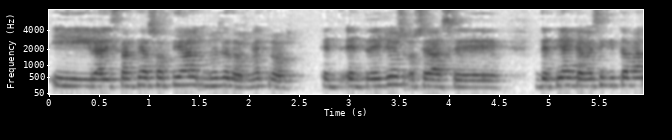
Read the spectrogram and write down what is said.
Y la distancia social no es de dos metros, entre ellos, o sea, se decían que a ver si quitaban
